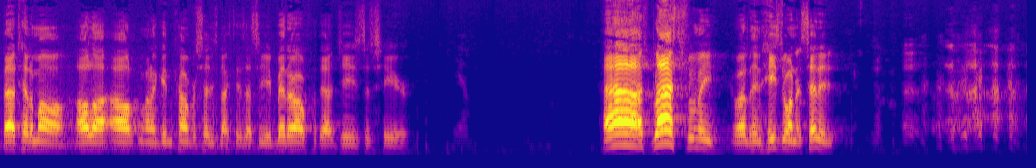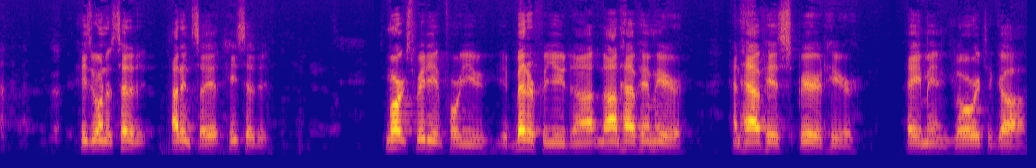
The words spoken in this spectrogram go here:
But I tell them all, all, all when I get in conversations like this, I say, you're better off without Jesus here. Yeah. Ah, it's blasphemy. Well, then he's the one that said it. he's the one that said it. I didn't say it. He said it. More expedient for you. It's better for you to not, not have him here and have his spirit here. Amen. Glory to God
